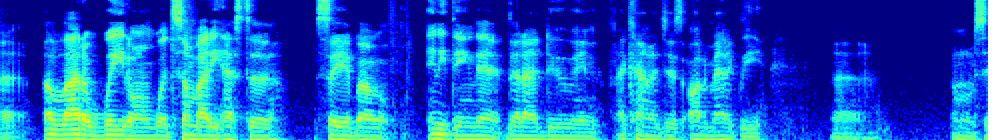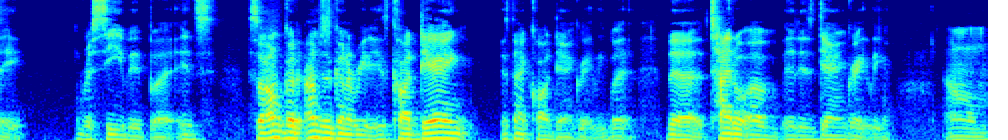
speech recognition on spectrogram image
uh, a lot of weight on what somebody has to say about anything that that I do, and I kind of just automatically, uh, I don't want to say receive it, but it's so I'm gonna I'm just gonna read it. It's called Daring. It's not called Daring Greatly, but the title of it is Daring Greatly. Um,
